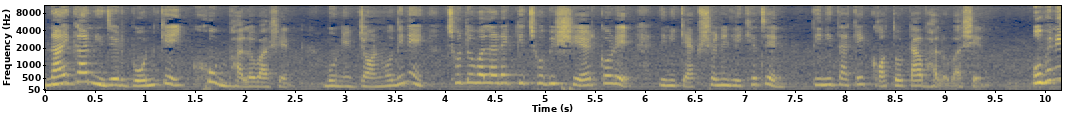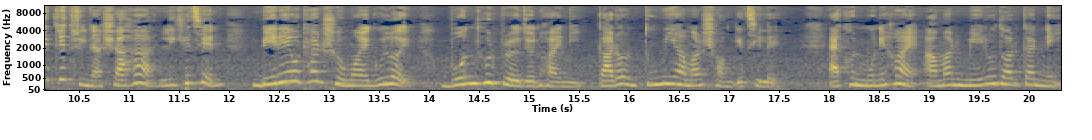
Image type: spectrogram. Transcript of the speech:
নায়িকা নিজের বোনকেই খুব ভালোবাসেন। বোনের জন্মদিনে ছোটবেলার একটি ছবি শেয়ার করে তিনি ক্যাপশনে লিখেছেন, তিনি তাকে কতটা ভালোবাসেন। অভিনেত্রী ত্রিনা সাহা লিখেছেন, বেড়ে ওঠার সময়গুলোয় বন্ধুর প্রয়োজন হয়নি, কারণ তুমি আমার সঙ্গে ছিলে। এখন মনে হয় আমার মেয়েরও দরকার নেই,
